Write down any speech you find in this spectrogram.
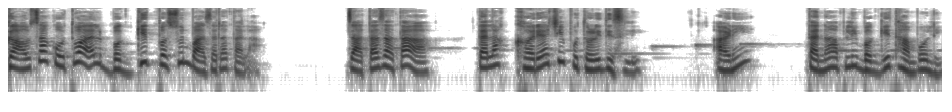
गावचा कोतवाल बग्गीत बसून बाजारात आला. जाता जाता त्याला खऱ्याची पुतळी दिसली आणि त्यानं आपली बग्गी थांबवली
